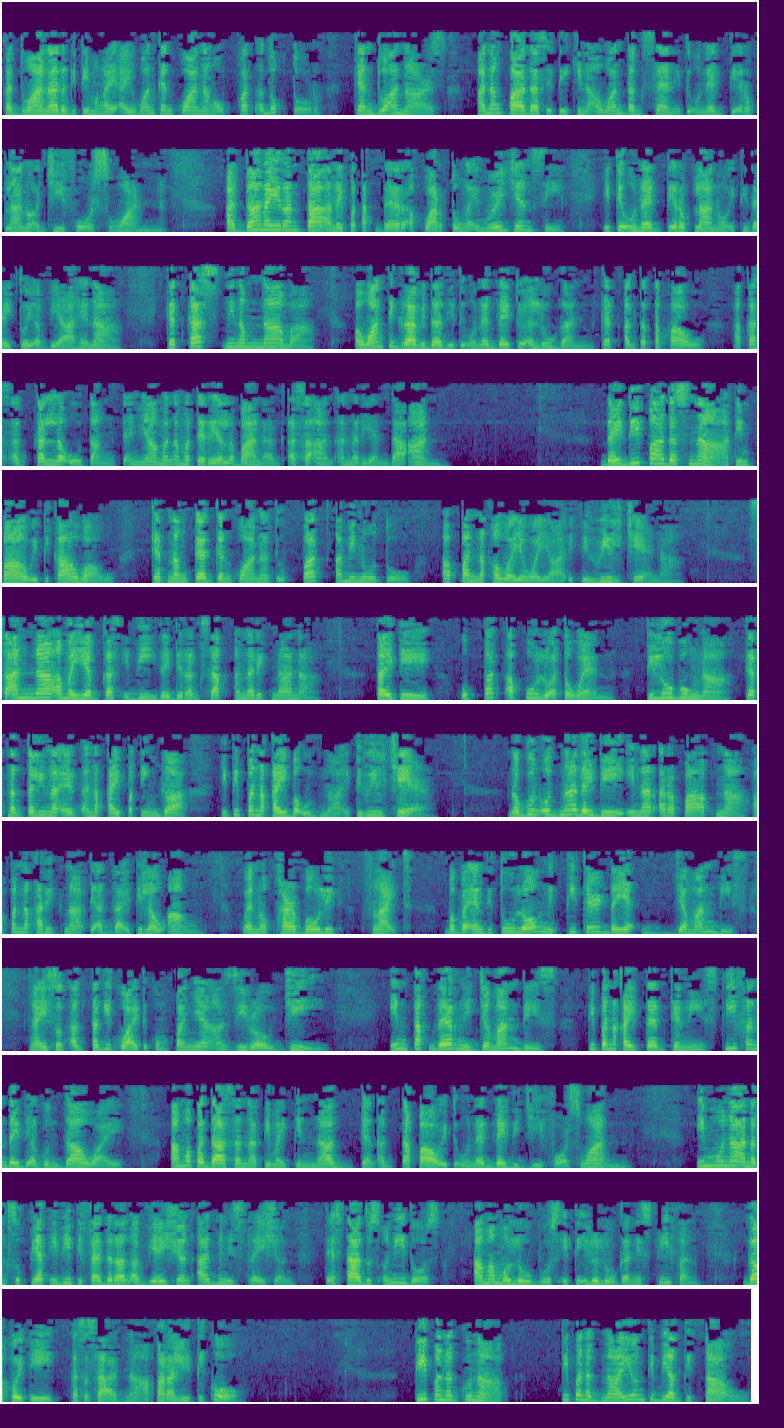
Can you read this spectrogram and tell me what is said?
Kadwana dagiti mga aywan kan kwa nga upat a doktor, ken duanars, anang padas iti kinaawan dagsen iti uneg ti eroplano a G-Force 1. Adda na iranta anay patakder a kwarto nga emergency, iti uneg ti eroplano iti daytoy a biyahe na. Ket kas ninamnama, awan ti gravidad iti uneg daytoy alugan, ket agtatapaw, akas agkallautang ti anyaman a material a banag asaan a nariandaan. Daydi padas na atimpaw iti kawaw, ket nang ted kankwana ti upat a minuto, apan nakawayawaya iti wheelchair na. Saan na amayabkas idi day diragsak anariknana, ta iti upat apulo atawen, tilubong na, ket nagtalinaed a nakay patingga, iti panakay baud na, iti wheelchair. Nagunod na day di inararapaap na, apan nakarik na ti adda iti lawang, wenno parabolic flight, babaen ti tulong ni Peter Diamandis, nga isot agtagikwa iti kumpanya a Zero G. Intakder ni Diamandis, ti panakaited ken ni Stephen day di agundaway, ang mapadasan na ti may tinag ken agtapaw iti uneg day di G-Force 1. Imuna ang nagsupyat idi ti Federal Aviation Administration ti Estados Unidos ang mamulubos iti ilulugan ni Stephen, gapo iti kasasaad na aparalitiko. Ti panagkunak, ti panagnayon ti biyag ti tao,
